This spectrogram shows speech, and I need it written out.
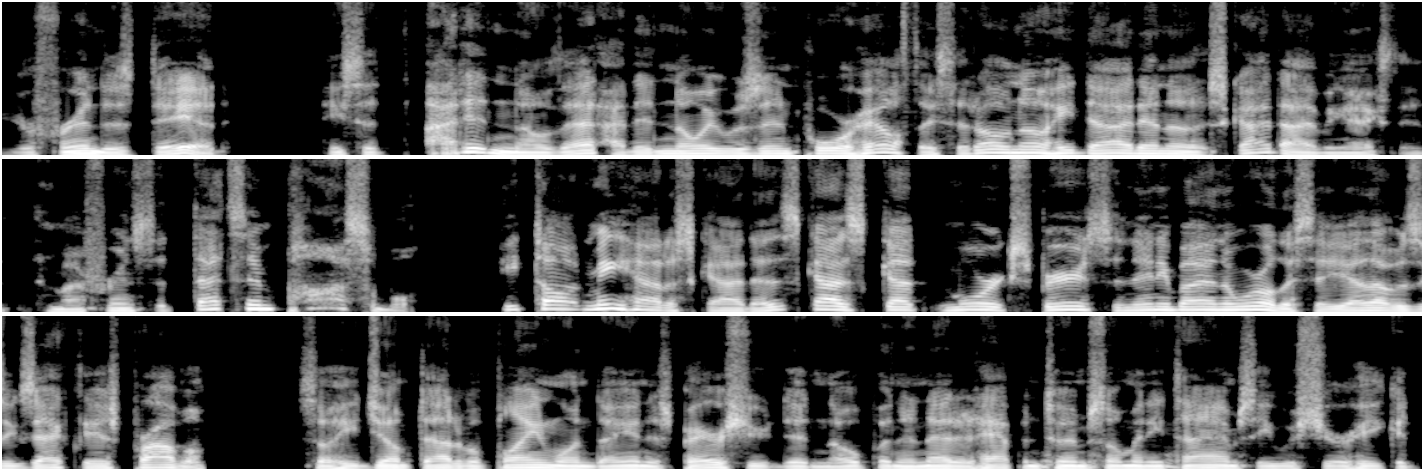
your friend is dead." He said, "I didn't know that. I didn't know he was in poor health." They said, "Oh no, he died in a skydiving accident." And my friend said, "That's impossible." He taught me how to skydive. This guy's got more experience than anybody in the world. They said, yeah, that was exactly his problem. So he jumped out of a plane one day and his parachute didn't open. And that had happened to him so many times, he was sure he could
